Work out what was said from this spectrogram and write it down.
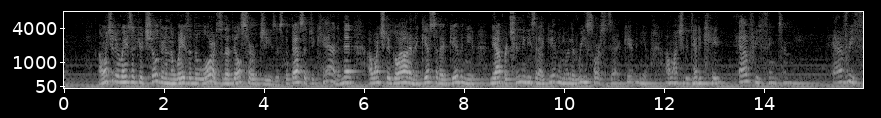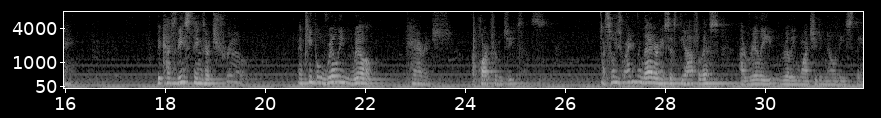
I want you to raise up your children in the ways of the Lord so that they'll serve Jesus the best that you can. And then I want you to go out and the gifts that I've given you, and the opportunities that I've given you, and the resources that I've given you, I want you to dedicate everything to me. Everything. Because these things are true. And people really will perish apart from Jesus. And so he's writing the letter and he says, Theophilus, I really, really want you to know these things.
